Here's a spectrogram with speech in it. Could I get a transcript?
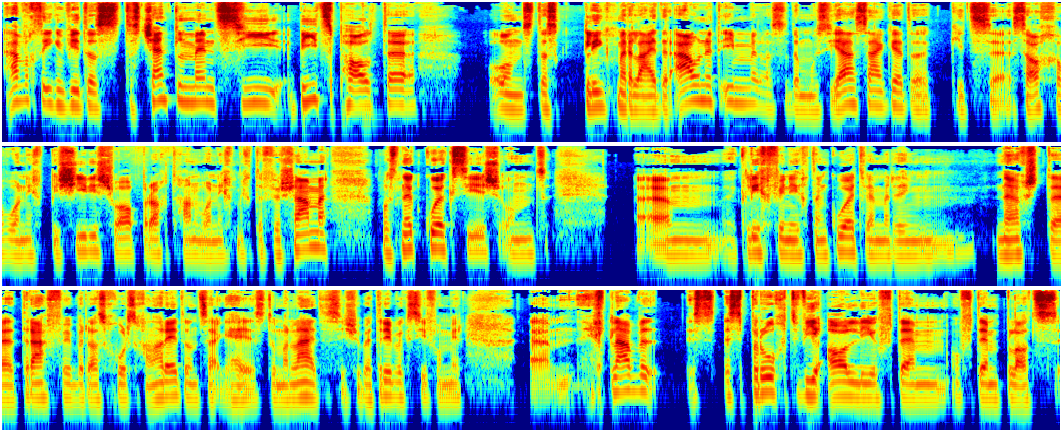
einfach irgendwie das, das Gentleman-Sein beizubehalten und das klingt mir leider auch nicht immer. Also da muss ich auch sagen, da gibt es äh, Sachen, die ich bei Schiris schon angebracht habe, wo ich mich dafür schäme, wo es nicht gut war. Und ähm, gleich finde ich dann gut, wenn man im nächsten Treffen über das kurz kann reden und sagen, hey, es tut mir leid, das ist übertrieben von mir. Ähm, ich glaube, es, es braucht wie alle auf dem, auf dem Platz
